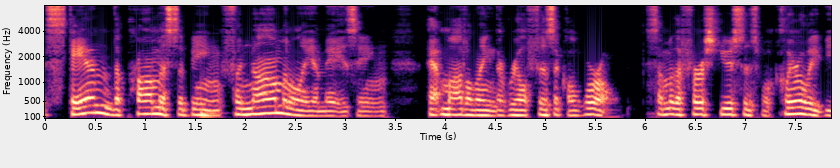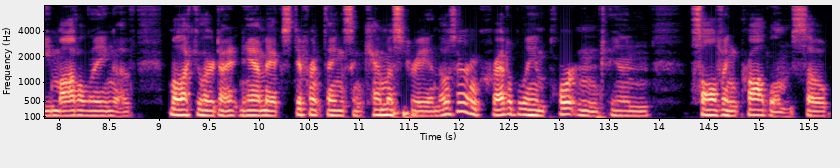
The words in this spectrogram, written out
stand the promise of being phenomenally amazing at modeling the real physical world. Some of the first uses will clearly be modeling of molecular dynamics, different things in chemistry, and those are incredibly important in solving problems. So,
